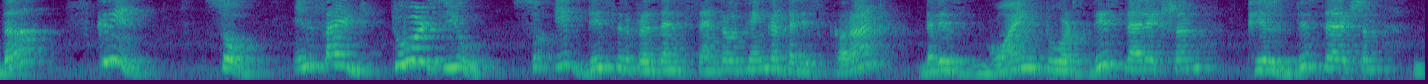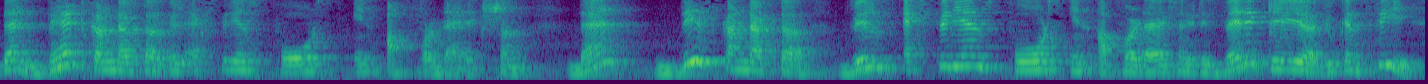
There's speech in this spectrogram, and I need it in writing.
the screen. So inside towards you. So if this represents central finger that is current that is going towards this direction field this direction then that conductor will experience force in upward direction then this conductor will experience force in upward direction it is very clear you can see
